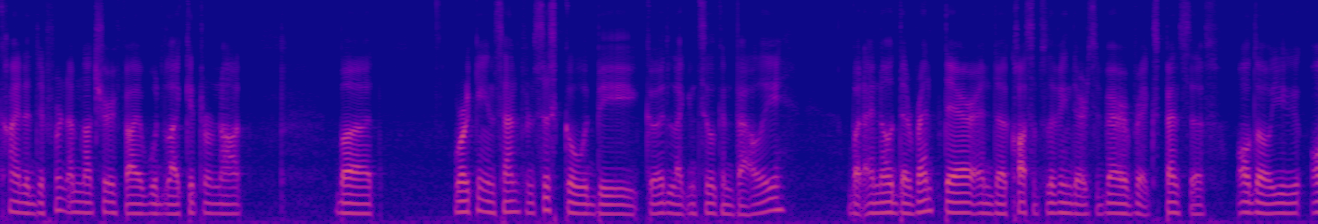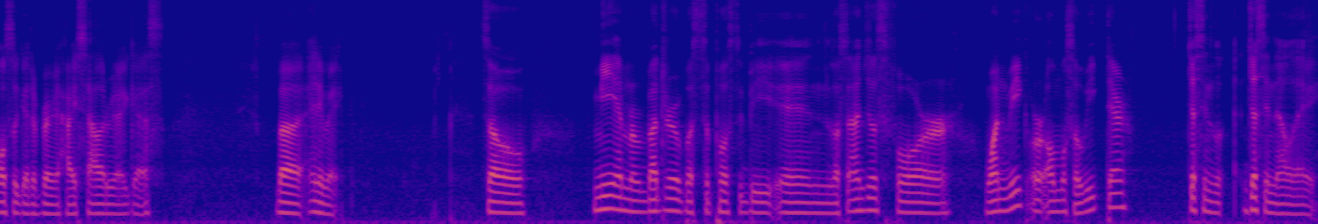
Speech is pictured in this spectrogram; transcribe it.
kind of different. I'm not sure if I would like it or not but working in San Francisco would be good, like in Silicon Valley. But I know the rent there and the cost of living there is very, very expensive. Although you also get a very high salary, I guess. But anyway, so me and my brother was supposed to be in Los Angeles for one week or almost a week there, just in just in LA.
